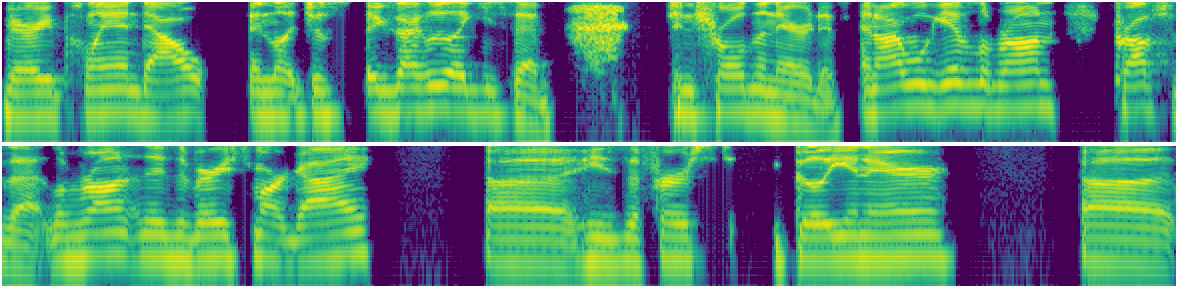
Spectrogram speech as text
very planned out, and like just exactly like you said, control the narrative. And I will give LeBron props for that. LeBron is a very smart guy. Uh, he's the first billionaire uh,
